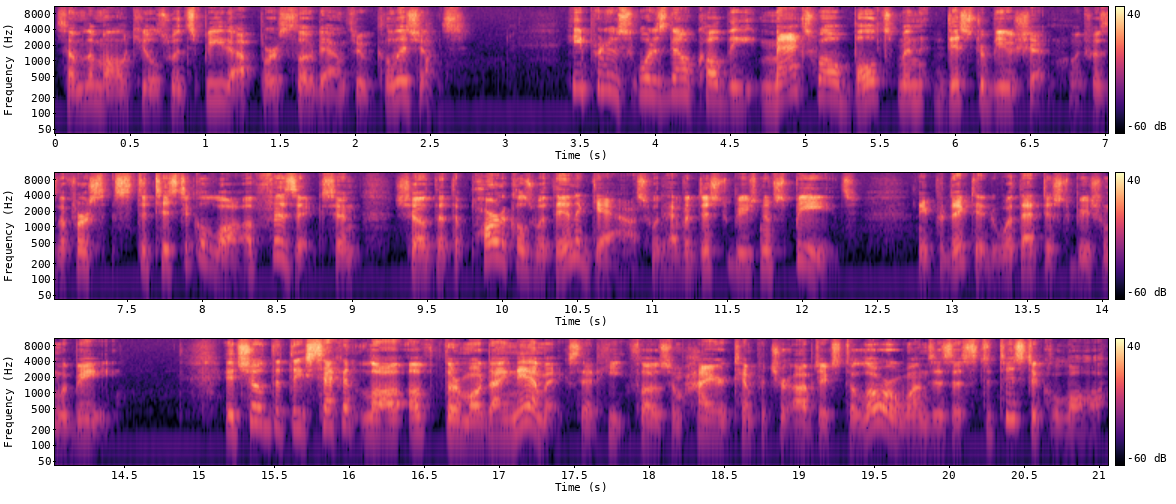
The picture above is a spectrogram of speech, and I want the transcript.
some of the molecules would speed up or slow down through collisions. He produced what is now called the Maxwell-Boltzmann distribution, which was the first statistical law of physics, and showed that the particles within a gas would have a distribution of speeds. And he predicted what that distribution would be. It showed that the second law of thermodynamics, that heat flows from higher temperature objects to lower ones, is a statistical law,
